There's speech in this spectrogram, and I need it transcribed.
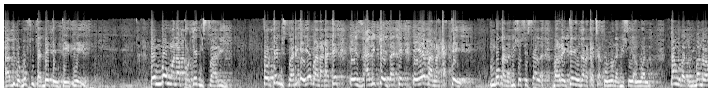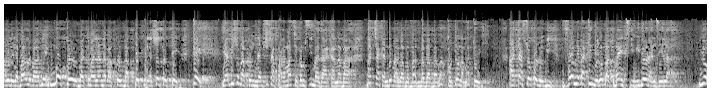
Abi bo bofuta dette intérieure. Mpe mbongo wana porte dispari porte dispari eyebanaka te ezali to eza te eyebanaka te mboka na biso c'est ça barete oyo eza na kati ya kongo na biso yango wana. Ntango bato libanda bakolela baloba me mboka oyo bato balanda bapopulation to te te. Ya biso bakonzi na biso apparemment c'est comme si bazalaka na batiaka nde bakoton na matoi. Ata soki olobi vomi batindelo bato baintimide oyo na nzela. Yo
